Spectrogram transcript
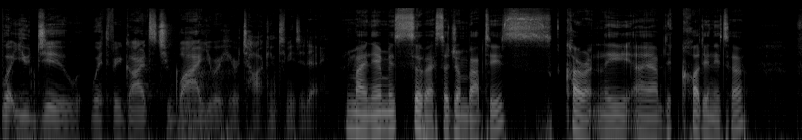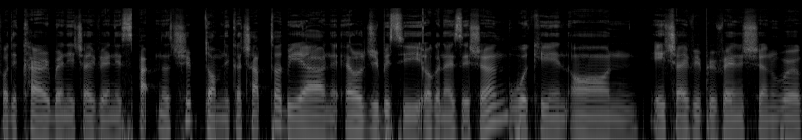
what you do with regards to why you are here talking to me today. My name is Sylvester John Baptiste. Currently, I am the coordinator for the Caribbean HIV and AIDS Partnership Dominica chapter. We are an LGBT organization working on HIV prevention work,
